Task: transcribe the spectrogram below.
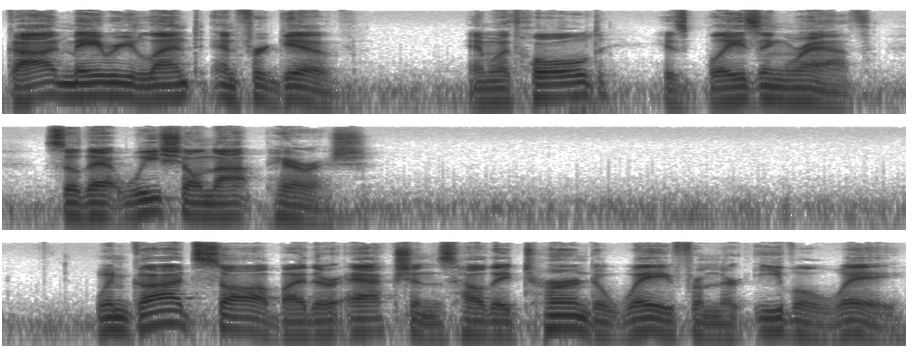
God may relent and forgive and withhold his blazing wrath, so that we shall not perish. When God saw by their actions how they turned away from their evil way,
